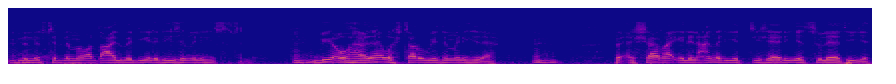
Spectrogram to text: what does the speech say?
أن النبي صلى الله عليه وسلم وضع البديل في زمنه صلى الله عليه وسلم. بيعوا هذا واشتروا بثمنه ذاك. فأشار إلى العملية التجارية الثلاثية.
